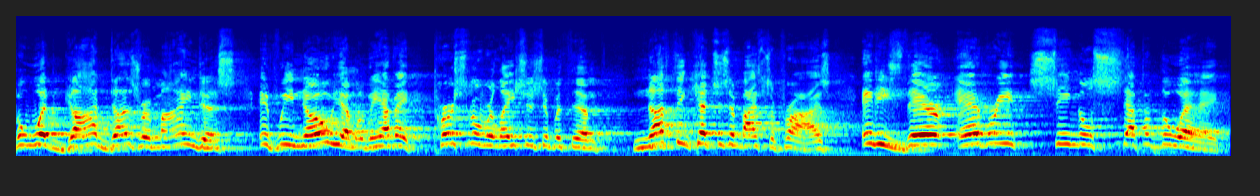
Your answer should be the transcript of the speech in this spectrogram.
But what God does remind us, if we know Him, if we have a personal relationship with Him, nothing catches Him by surprise, and He's there every single step of the way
